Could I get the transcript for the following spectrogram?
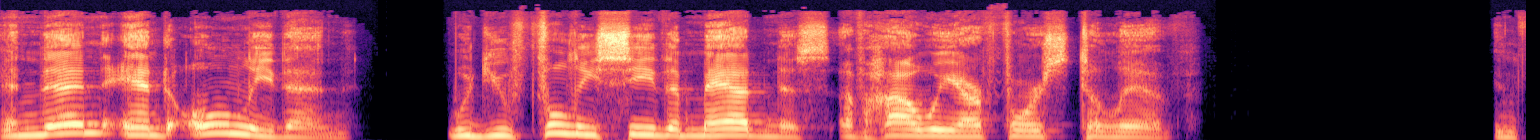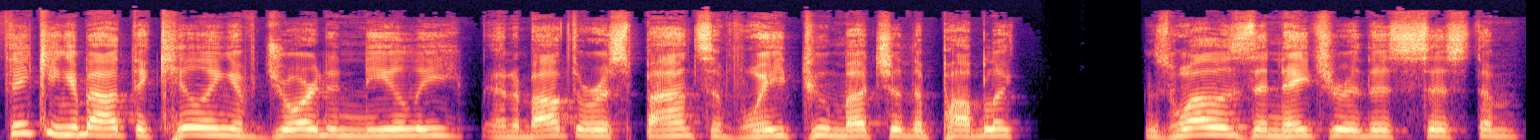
And then and only then would you fully see the madness of how we are forced to live. In thinking about the killing of Jordan Neely and about the response of way too much of the public, as well as the nature of this system,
